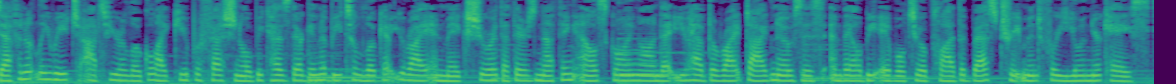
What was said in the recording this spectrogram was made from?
definitely reach out to your local eye care professional because they're gonna be to look at your eye and make sure that there's nothing else going on that you have the right diagnosis and they'll be able to apply the best treatment for you in your case.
